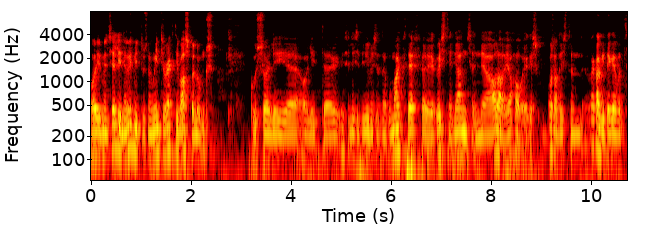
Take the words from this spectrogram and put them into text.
oli meil selline rühmitus nagu Interactive Aspelungs. kus oli, olid sellised inimesed nagu Mark Tehver ja Kristjan Jansen ja Alar Jaho ja kes osa neist on vägagi tegevad.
